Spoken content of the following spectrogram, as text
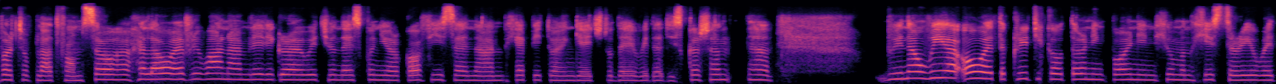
virtual platform. So uh, hello, everyone. I'm Lily Gray with UNESCO New York office, and I'm happy to engage today with the discussion. Uh, we know we are all at a critical turning point in human history with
